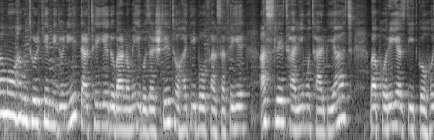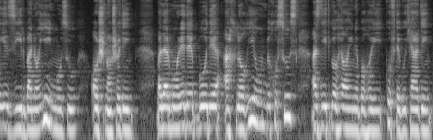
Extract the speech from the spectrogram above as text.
و ما همونطور که می‌دونید در طی دو برنامه گذشته تا حدی با فلسفه اصل تعلیم و تربیت و پاره از دیدگاه های زیربنایی این موضوع آشنا شدیم. و در مورد بود اخلاقی اون به خصوص از دیدگاه آین باهایی گفتگو کردیم.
